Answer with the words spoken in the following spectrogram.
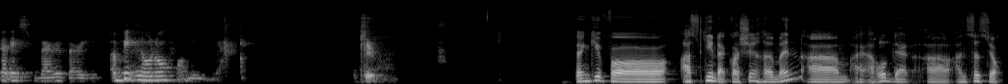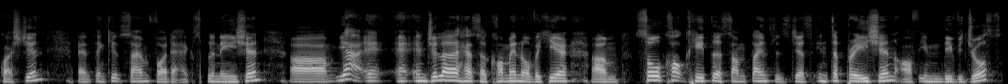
That is very, very a big no-no for me. Yeah. Thank you. Thank you for asking that question, Herman. Um, I, I hope that uh, answers your question. And thank you, Sam, for the explanation. Um, yeah, A- A- Angela has a comment over here. Um, so-called haters sometimes it's just interpretation of individuals.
